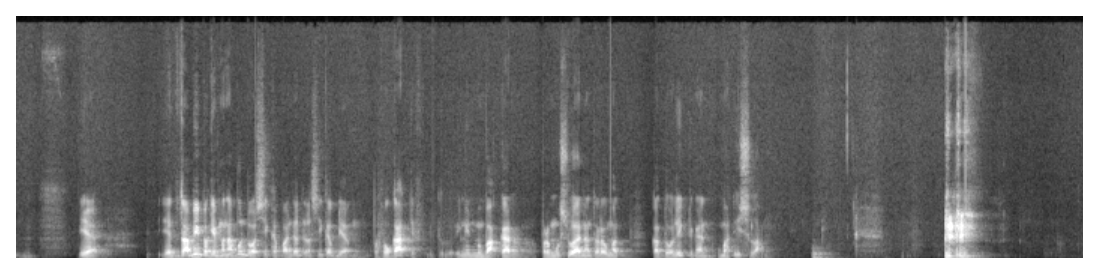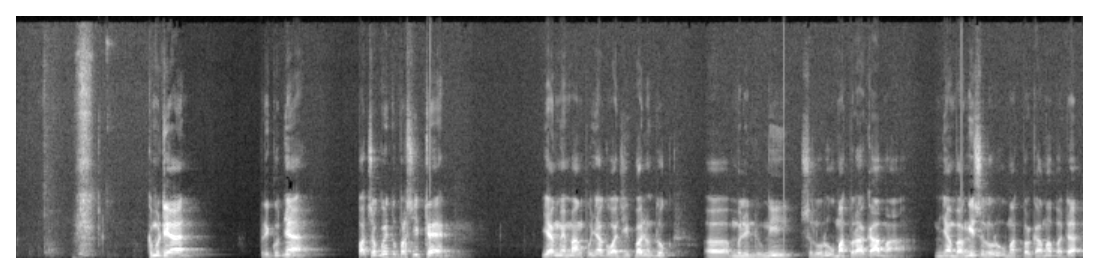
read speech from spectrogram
ya. Ya, tetapi bagaimanapun bahwa sikap Anda adalah sikap yang provokatif, gitu ingin membakar permusuhan antara umat Katolik dengan umat Islam. Kemudian berikutnya Pak Jokowi itu presiden yang memang punya kewajiban untuk e, melindungi seluruh umat beragama, menyambangi seluruh umat beragama pada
